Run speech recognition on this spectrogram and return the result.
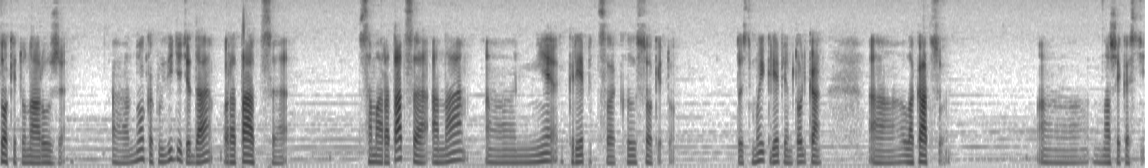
сокету на оружие, но как вы видите, да, ротация, сама ротация, она не крепится к сокету. То есть мы крепим только а, локацию а, нашей кости.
